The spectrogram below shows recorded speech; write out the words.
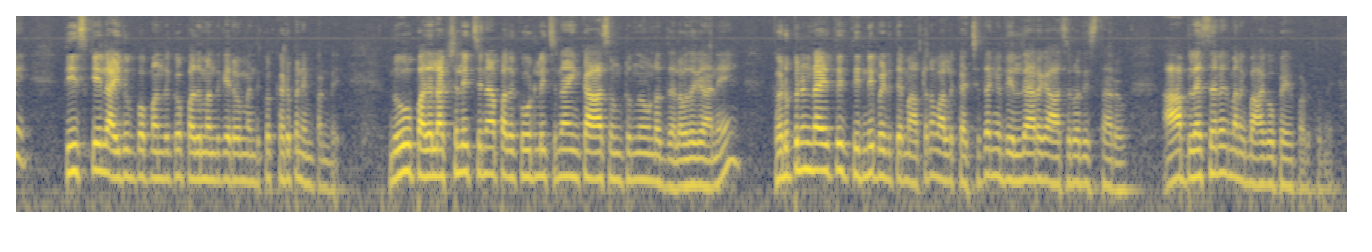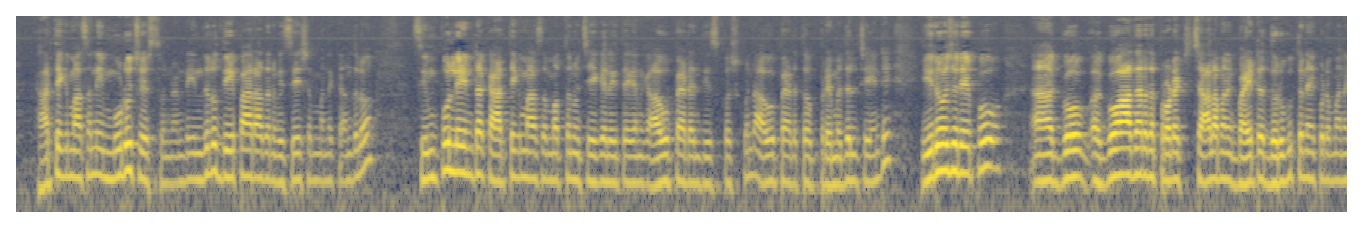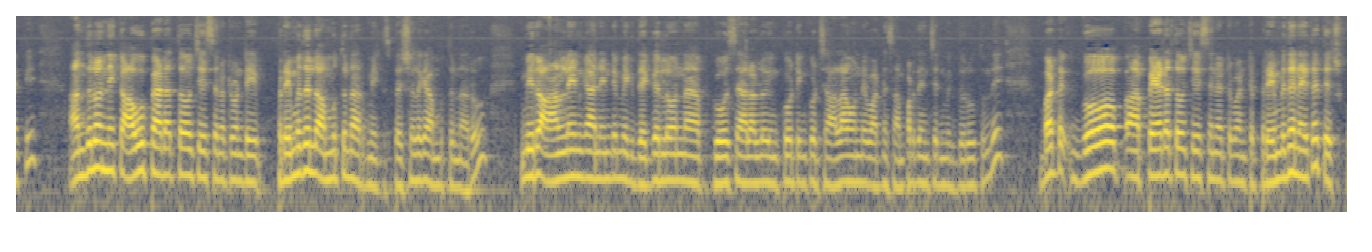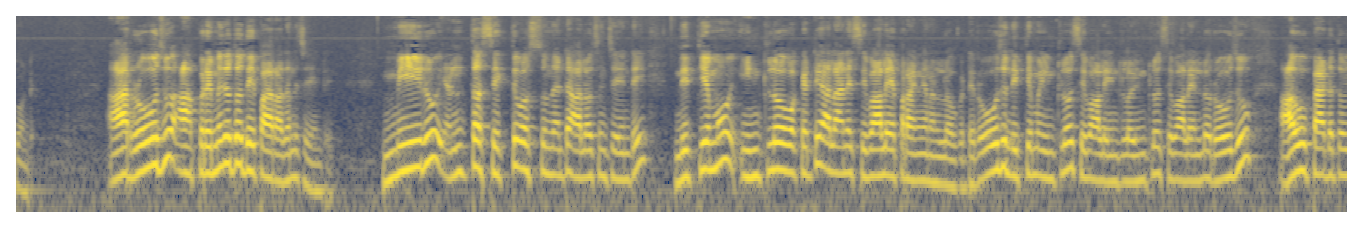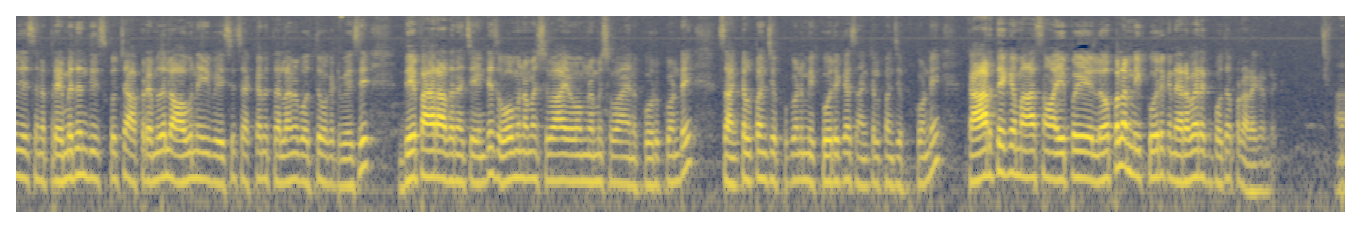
తీసుకెళ్ళి ఐదు ముప్పై మందికో పది మందికి ఇరవై మందికో కడుపు నింపండి. నువ్వు పది లక్షలు ఇచ్చినా పది కోట్లు ఇచ్చినా ఇంకా ఆశ ఉంటుందో ఉండదు తెలియదు కానీ కడుపు నిండా అయితే తిండి పెడితే మాత్రం వాళ్ళు ఖచ్చితంగా దిల్దారుగా ఆశీర్వదిస్తారు. ఆ బ్లెస్ అనేది మనకు బాగా ఉపయోగపడుతుంది. కార్తీక మాసంలో ఈ మూడు చేస్తుండండి. ఇందులో దీపారాధన విశేషం మనకి అందులో సింపుల్ ఏంటో? కార్తీక మాసం మొత్తం నువ్వు చేయగలిగితే కనుక ఆవు పేడని తీసుకొచ్చుకుంటే ఆవు పేడతో ప్రమిదలు చేయండి. ఈరోజు రేపు గో గో ఆధారిత ప్రోడక్ట్స్ చాలా మనకి బయట దొరుకుతున్నాయి కూడా మనకి. అందులో నీకు ఆవు పేడతో చేసినటువంటి ప్రమిదలు అమ్ముతున్నారు మీకు స్పెషల్గా అమ్ముతున్నారు. మీరు ఆన్లైన్ కానివ్వండి మీకు దగ్గరలో ఉన్న గోశాలలు ఇంకోటి ఇంకోటి చాలా ఉన్నాయి వాటిని సంప్రదించండి మీకు దొరుకుతుంది. బట్ గో పేడతో చేసినటువంటి ప్రమిదని అయితే తెచ్చుకోండి. ఆ రోజు ఆ ప్రమిదతో దీపారాధన చేయండి. మీరు ఎంత శక్తి వస్తుందంటే ఆలోచన చేయండి. నిత్యము ఇంట్లో ఒకటి అలానే శివాలయ ప్రాంగణంలో ఒకటి. రోజు నిత్యము ఇంట్లో శివాలయంలో ఇంట్లో శివాలయంలో రోజు ఆవు పేడతో చేసిన ప్రమిదం తీసుకొచ్చి ఆ ప్రమిదలో ఆవు నెయ్యి వేసి చక్కని తెల్లని బొత్తి ఒకటి వేసి దీపారాధన చేయండి. ఓం నమ శివాయ ఓం నమ శివాయ అని కోరుకోండి. సంకల్పం చెప్పుకోండి మీ కోరిక సంకల్పం చెప్పుకోండి. కార్తీక మాసం అయిపోయే లోపల మీ కోరిక నెరవేరకపోతే అప్పుడు అడగండి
